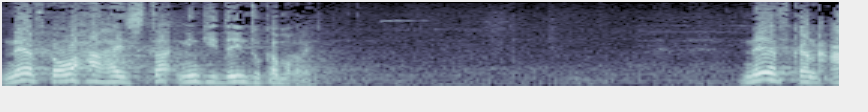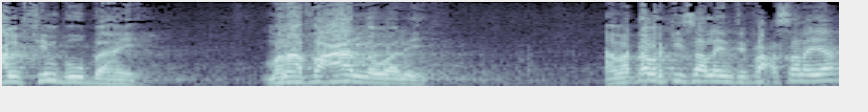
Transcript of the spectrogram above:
neefkan waxaa haysta ninkii dayntu ka maqnayd neefkan calfin buu u baahan yahay. Manaafacaadna waa leeyahy ama dhabarkiisaa la intifaacsanayaa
